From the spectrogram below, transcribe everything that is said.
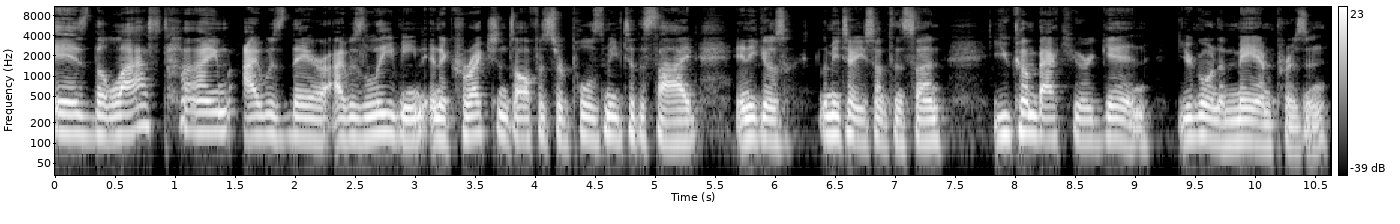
is the last time I was there, I was leaving, and a corrections officer pulls me to the side and he goes, Let me tell you something, son. You come back here again, you're going to man prison.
